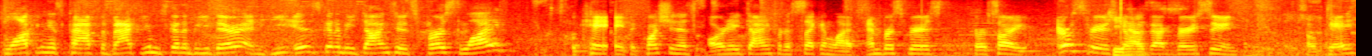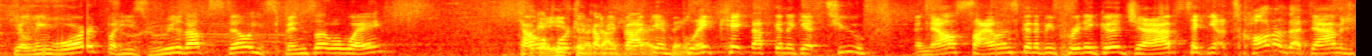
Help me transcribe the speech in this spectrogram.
blocking his path. The vacuum's going to be there, and he is going to be dying to his first life. Okay, the question is, are they dying for the second life? Ember Spirits, or sorry, Earth Spirits coming has- back very soon. Okay, healing ward, but he's rooted up still. He spins up away. Teleporter gonna coming back here, in. Blink kick, that's gonna get two. And now Silence gonna be pretty good. Jabs, taking a ton of that damage.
